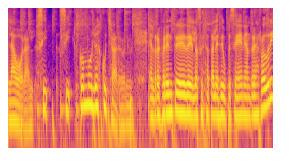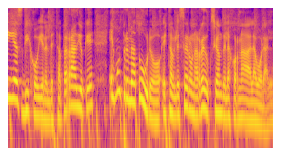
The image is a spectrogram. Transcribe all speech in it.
laboral. Sí, sí, como lo escucharon. El referente de los estatales de UPCN, Andrés Rodríguez, dijo hoy en el Destape Radio que es muy prematuro establecer una reducción de la jornada laboral.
